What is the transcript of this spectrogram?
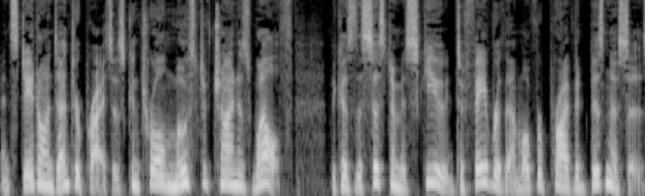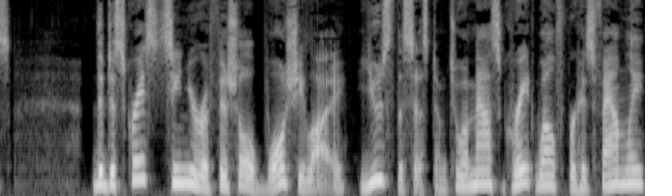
and state owned enterprises control most of China's wealth because the system is skewed to favor them over private businesses. The disgraced senior official Bo Xilai used the system to amass great wealth for his family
